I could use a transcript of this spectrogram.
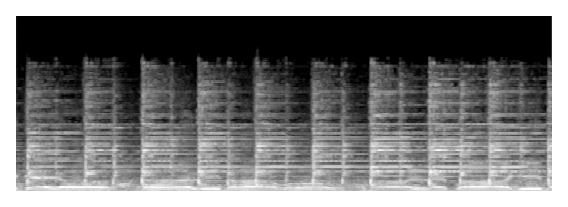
ಬಗೆಯೋ ಕವಿದಾವೋ ಬಾಳೆ ಬಾಗಿದ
